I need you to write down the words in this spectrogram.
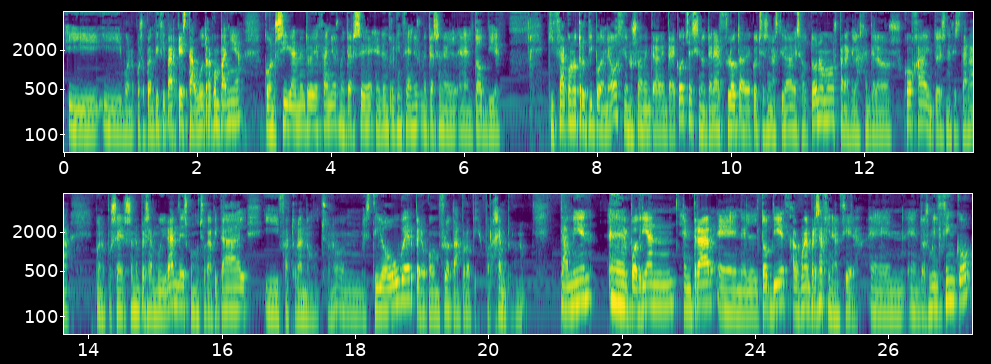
y, bueno, pues se puede anticipar que esta u otra compañía consigan dentro de 10 años meterse, dentro de 15 años meterse en el, top 10 quizá con otro tipo de negocio, no solamente la venta de coches, sino tener flota de coches en las ciudades autónomos para que la gente los coja, y entonces necesitará, bueno, pues son empresas muy grandes, con mucho capital y facturando mucho, ¿no? Estilo Uber, pero con flota propia, por ejemplo, ¿no? También eh, podrían entrar en el top 10 alguna empresa financiera. En, en 2005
